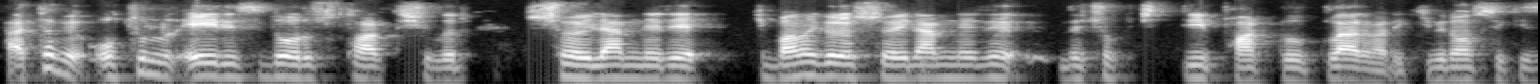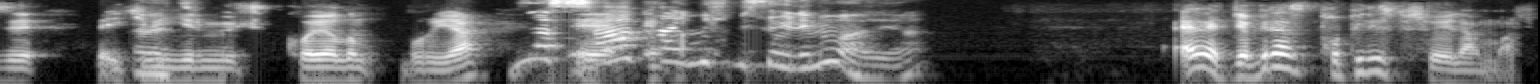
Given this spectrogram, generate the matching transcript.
Ha tabii oturulur eğrisi doğrusu tartışılır. Söylemleri ki bana göre söylemleri de çok ciddi farklılıklar var. 2018'i ve 2023 evet. koyalım buraya. Biraz ee, sağ kaymış e, bir söylemi var ya. Evet ya biraz popülist bir söylem var.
